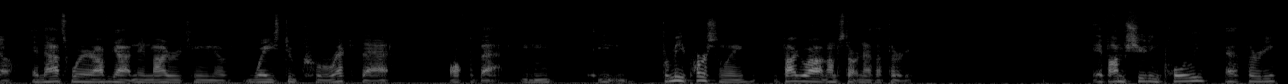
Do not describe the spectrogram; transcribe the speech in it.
Yeah. And that's where I've gotten in my routine of ways to correct that off the bat. Mm-hmm. For me personally, if I go out and I'm starting at the 30, if I'm shooting poorly at 30,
